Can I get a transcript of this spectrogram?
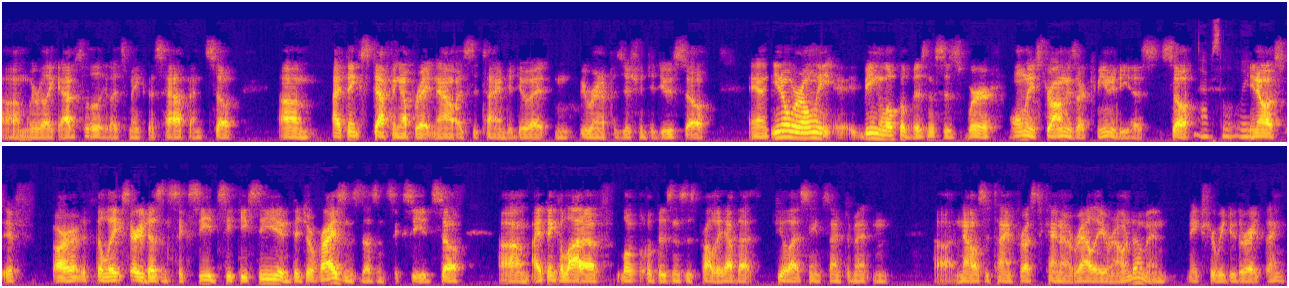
um, we were like, absolutely, let's make this happen. So um, I think stepping up right now is the time to do it, and we were in a position to do so. And you know, we're only being local businesses. We're only as strong as our community is. So absolutely, you know, if, if our if the Lakes area doesn't succeed, CTC and Digital Horizons doesn't succeed. So um, I think a lot of local businesses probably have that feel that same sentiment and uh, now is the time for us to kind of rally around them and make sure we do the right thing.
